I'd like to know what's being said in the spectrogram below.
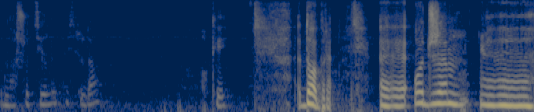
є? На що цілити сюди? Окей. Добре. Е, Отже, е,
